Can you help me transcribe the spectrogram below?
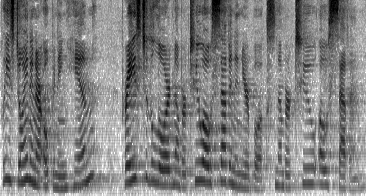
Please join in our opening hymn, Praise to the Lord, number 207 in your books, number 207.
